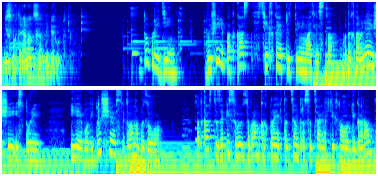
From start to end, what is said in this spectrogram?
несмотря на цены, берут. Добрый день! В эфире подкаст «Сельское предпринимательство. Вдохновляющие истории». И я его ведущая Светлана Бызова. Подкасты записываются в рамках проекта Центра социальных технологий «Гарант»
